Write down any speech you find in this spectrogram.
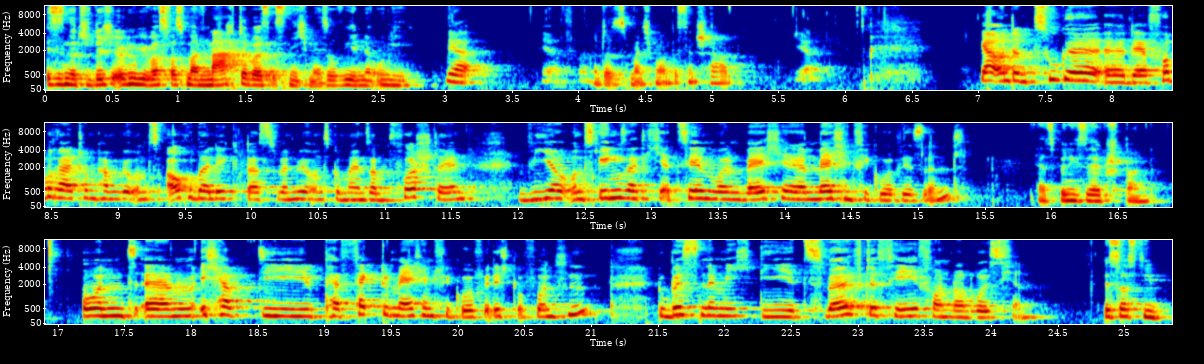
ist es natürlich irgendwie was, was man macht, aber es ist nicht mehr so wie in der Uni. Ja. ja und das ist manchmal ein bisschen schade. Ja. Ja, und im Zuge äh, der Vorbereitung haben wir uns auch überlegt, dass, wenn wir uns gemeinsam vorstellen, wir uns gegenseitig erzählen wollen, welche Märchenfigur wir sind. Jetzt bin ich sehr gespannt. Und ähm, ich habe die perfekte Märchenfigur für dich gefunden. Du bist nämlich die zwölfte Fee von Dornröschen. Ist das die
